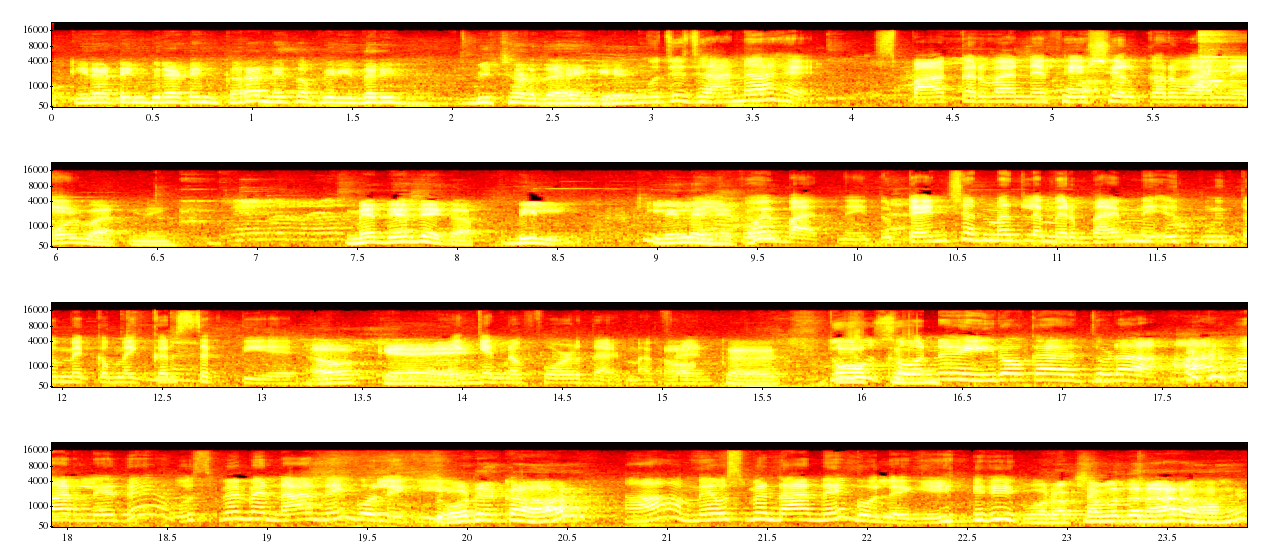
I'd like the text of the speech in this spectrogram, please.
किराटिन बिराटिन करा नहीं तो फिर इधर ही बिछड़ जाएँगे। मुझे जाना है स्पा करवाने फेशियल करवाने। कोई बात नहीं। मैं दे देगा बिल। ले लेने कोई बात नहीं तू टेंशन मत ले मेरे भाई में इतनी तो मैं कमाई कर सकती है। Okay I can afford that my friend okay तू सोने हीरो का थोड़ा हार वार ले दे उसमें मैं ना नहीं बोलेगी। सोने का हार? हाँ मैं उसमें ना नहीं बोलेगी। वो रक्षाबंधन आ रहा है।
